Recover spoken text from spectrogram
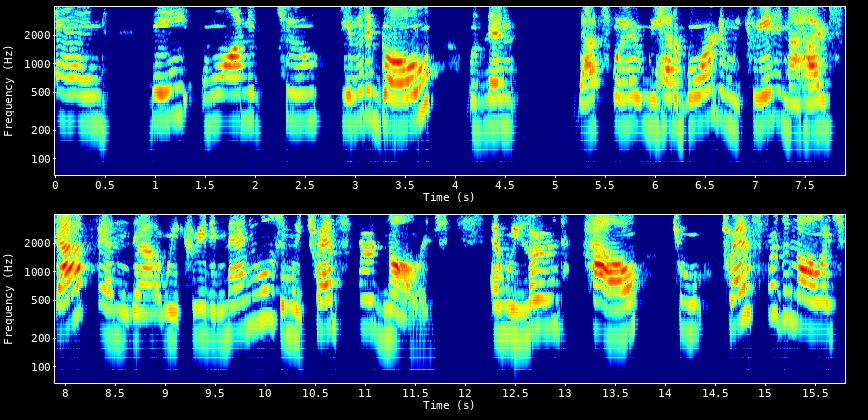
and they wanted to give it a go, well, then that's where we had a board and we created and I hired staff and uh, we created manuals and we transferred knowledge and we learned how to transfer the knowledge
